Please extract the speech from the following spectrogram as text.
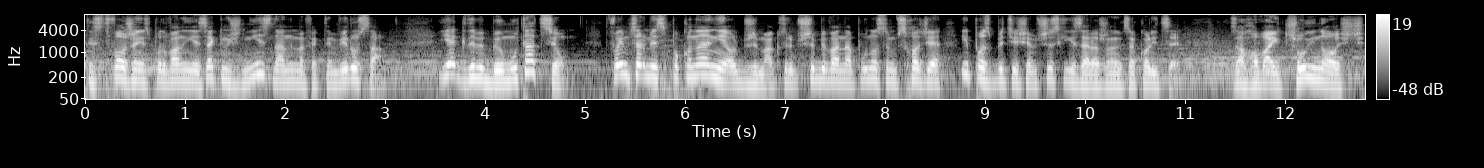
tych stworzeń spowodowany jest jakimś nieznanym efektem wirusa. Jak gdyby był mutacją. Twoim celem jest pokonanie olbrzyma, który przybywa na północnym wschodzie i pozbycie się wszystkich zarażonych z okolicy. Zachowaj czujność,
